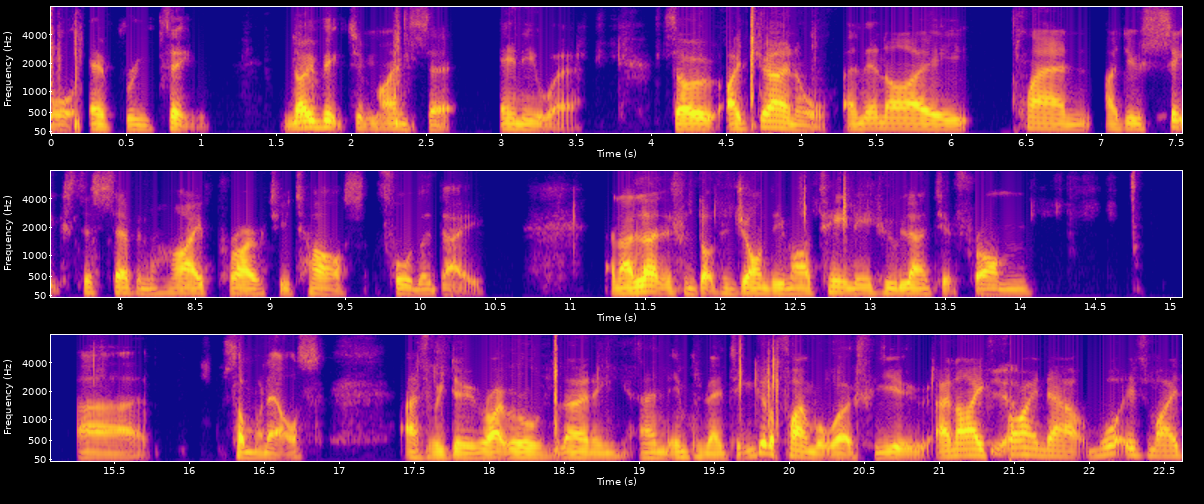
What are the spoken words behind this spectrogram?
for everything. No victim mindset anywhere. So I journal and then I plan. I do six to seven high priority tasks for the day and I learned it from Dr. John Demartini, who learnt it from uh, someone else, as we do, right? We're all learning and implementing. You've got to find what works for you. And I yeah. find out what is my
